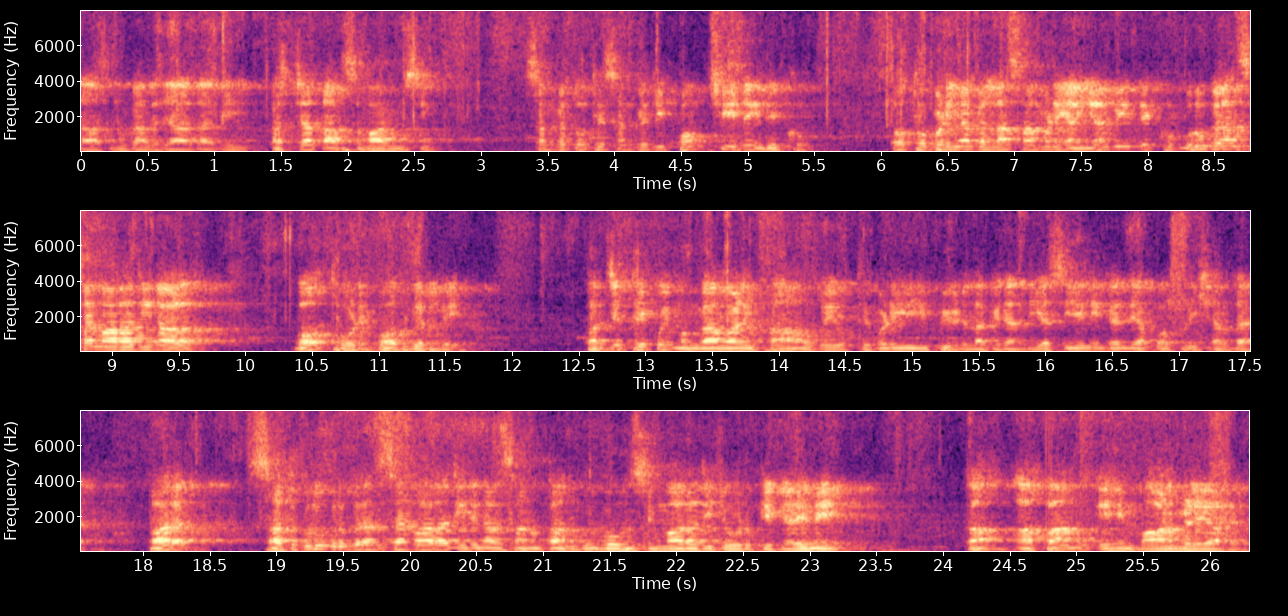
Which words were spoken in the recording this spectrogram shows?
ਦਾਸ ਨੂੰ ਗੱਲ ਯਾਦ ਆ ਗਈ ਪਛਤਾਪ ਸਮਾਗਮ ਸੀ। ਸੰਗਤ ਉੱਥੇ ਸੰਗਤ ਜੀ ਪਹੁੰਚੀ ਨਹੀਂ ਦੇਖੋ। ਤਾਂ ਉੱਥੋਂ ਬੜੀਆਂ ਗੱਲਾਂ ਸਾਹਮਣੇ ਆਈਆਂ ਵੀ ਦੇਖੋ ਗੁਰੂ ਗ੍ਰੰਥ ਸਾਹਿਬ ਮਹਾਰਾਜ ਜੀ ਨਾਲ ਬਹੁਤ ਥੋੜੇ ਬਹੁਤ ਵਿਰਲੇ। ਪਰ ਜਿੱਥੇ ਕੋਈ ਮੰਗਾਂ ਵਾਲੀ ਥਾਂ ਹੋਵੇ, ਉੱਥੇ ਬੜੀ ਭੀੜ ਲੱਗ ਜਾਂਦੀ ਅਸੀਂ ਇਹ ਨਹੀਂ ਕਹਿੰਦੇ ਆਪਾਂ ਆਪਣੀ ਸ਼ਰਧਾ ਪਰ ਸਤਿਗੁਰੂ ਗੁਰੂ ਗ੍ਰੰਥ ਸਾਹਿਬ ਮਹਾਰਾਜ ਜੀ ਦੇ ਨਾਲ ਸਾਨੂੰ ਧੰਨ ਗੁਰੂ ਗੋਬਿੰਦ ਸਿੰਘ ਮਹਾਰਾਜ ਜੀ ਜੋੜ ਕੇ ਗਏ ਨੇ, ਤਾਂ ਆਪਾਂ ਨੂੰ ਇਹ ਮਾਣ ਮਿਲਿਆ ਹੈ।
